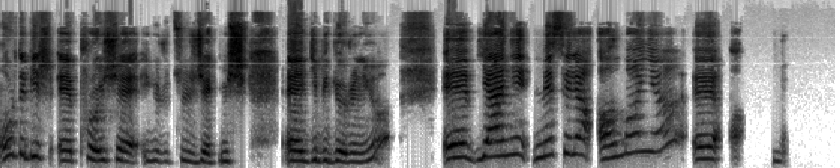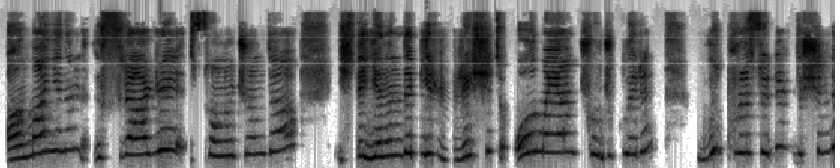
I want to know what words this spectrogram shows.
Orada bir e, proje yürütülecekmiş e, gibi görünüyor. E, yani mesela Almanya e, Almanya'nın ısrarı sonucunda işte yanında bir reşit olmayan çocukların bu prosedür dışında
